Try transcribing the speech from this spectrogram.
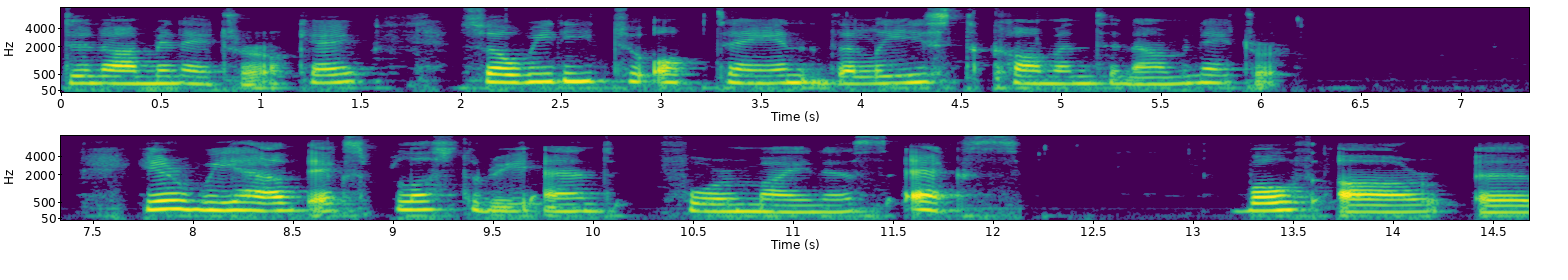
denominator okay? So we need to obtain the least common denominator here we have x plus 3 and 4 minus x. Both are uh,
